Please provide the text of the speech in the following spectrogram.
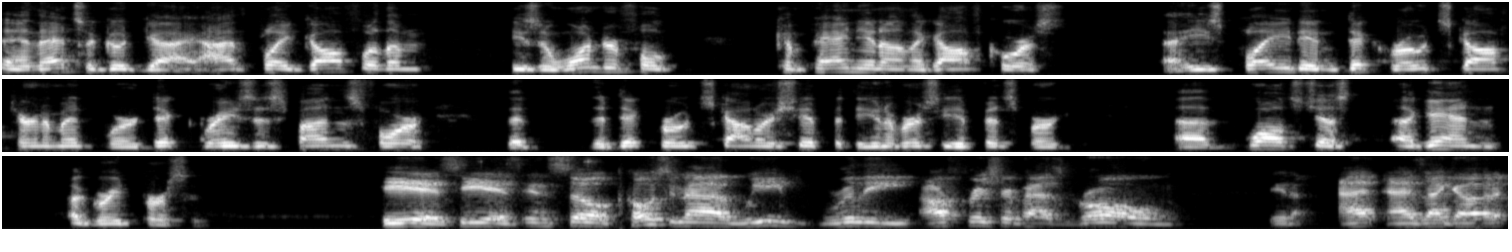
and that's a good guy. I've played golf with him. He's a wonderful companion on the golf course. Uh, he's played in Dick Rhodes golf tournament where Dick raises funds for the, Dick Rhodes scholarship at the University of Pittsburgh uh, Walt's just again a great person. He is, he is, and so Coach and I, we've really our friendship has grown. You know, as I got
